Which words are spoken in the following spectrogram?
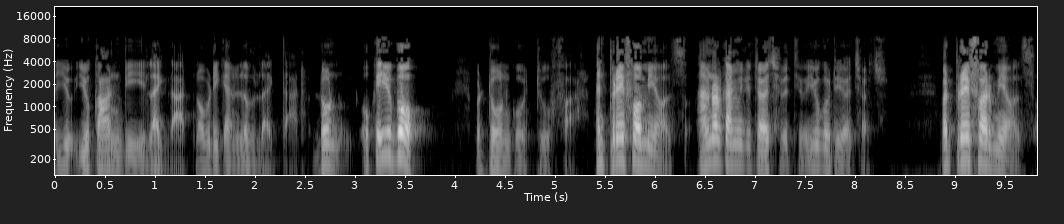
You, you can't be like that. Nobody can live like that. Don't, okay, you go. But don't go too far. And pray for me also. I'm not coming to church with you. You go to your church. But pray for me also.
